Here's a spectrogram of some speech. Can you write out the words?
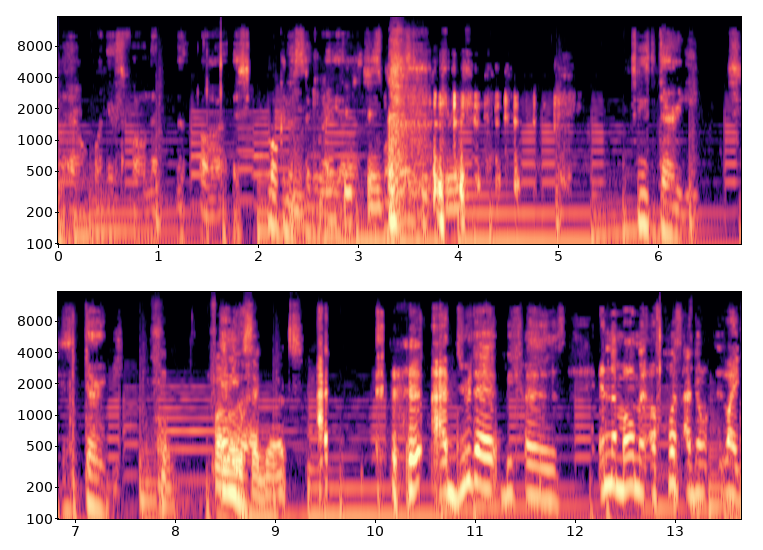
loud on this phone. This, uh, she's smoking a cigarette. y'all. She's, dirty. She's dirty. Fun Anyway. little cigarettes. I do that because in the moment, of course, I don't like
